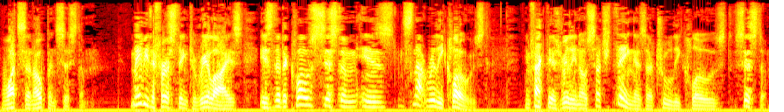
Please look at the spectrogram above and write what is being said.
what's an open system? Maybe the first thing to realize is that a closed system is it's not really closed. In fact, there's really no such thing as a truly closed system.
